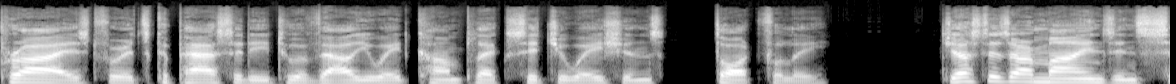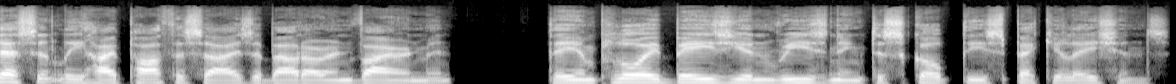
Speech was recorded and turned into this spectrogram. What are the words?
prized for its capacity to evaluate complex situations thoughtfully. Just as our minds incessantly hypothesize about our environment, they employ Bayesian reasoning to sculpt these speculations.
